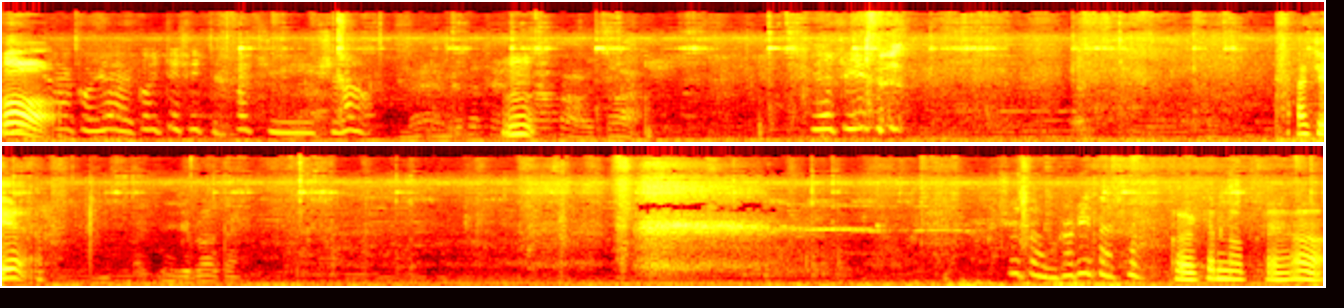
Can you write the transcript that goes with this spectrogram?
có. gì sao ừ. Cái gì à chị. Gì đó đây cái đầu nó đi thật rồi coi cái nó phải hả?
